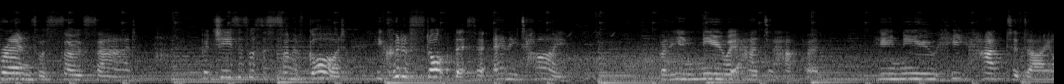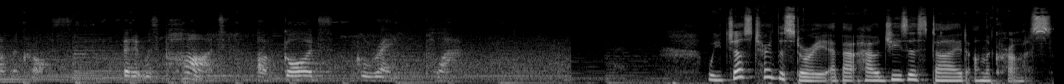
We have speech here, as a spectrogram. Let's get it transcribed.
friends were so sad, but Jesus was the Son of God. He could have stopped this at any time, but he knew it had to happen. He knew he had to die on the cross, that it was part of God's great plan. We just heard the story about how Jesus died on the cross.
